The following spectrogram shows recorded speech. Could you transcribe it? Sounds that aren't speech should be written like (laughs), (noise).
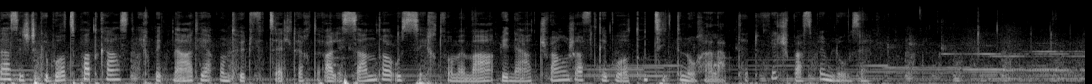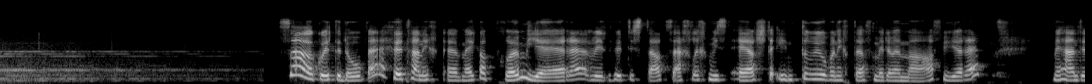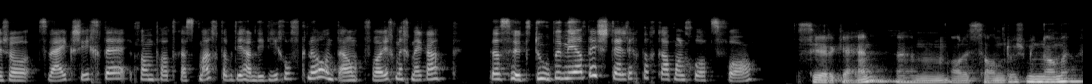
Das ist der Geburtspodcast. Ich bin Nadia und heute erzählt euch der Alessandro aus Sicht von Mann, wie er die Schwangerschaft, Geburt und Zeit danach erlebt hat. Viel Spaß beim Losen. So, guten Abend. Heute habe ich eine mega Premiere, weil heute ist tatsächlich mein erstes Interview, das ich mit einem Mann führen darf. Wir haben ja schon zwei Geschichten vom Podcast gemacht, aber die haben die dich aufgenommen und darum freue ich mich mega, dass heute du bei mir bist. Stell dich doch gerade mal kurz vor. Sehr gern. Ähm, Alessandro ist mein Name.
